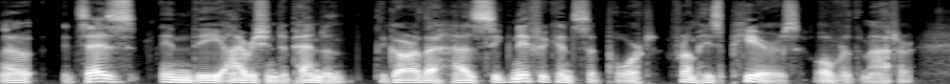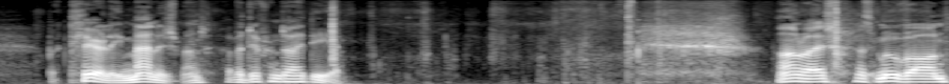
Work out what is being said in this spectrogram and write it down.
Now, it says in the Irish Independent the Garda has significant support from his peers over the matter, but clearly management have a different idea. All right, let's move on.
